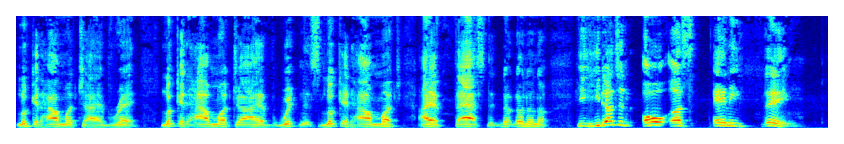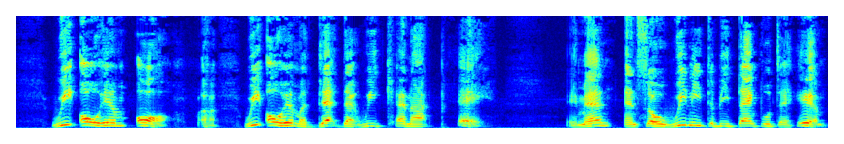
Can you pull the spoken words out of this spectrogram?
Look at how much I have read. Look at how much I have witnessed. Look at how much I have fasted. No, no, no, no. He, he doesn't owe us anything. We owe him all. we owe him a debt that we cannot pay. Amen. And so we need to be thankful to him.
